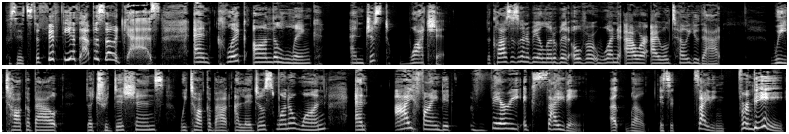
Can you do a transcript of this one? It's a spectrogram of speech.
because it's the 50th episode. Yes. And click on the link and just watch it. The class is going to be a little bit over one hour. I will tell you that. We talk about the traditions. We talk about Aleyos 101, and I find it very exciting. Uh, well, it's exciting for me.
